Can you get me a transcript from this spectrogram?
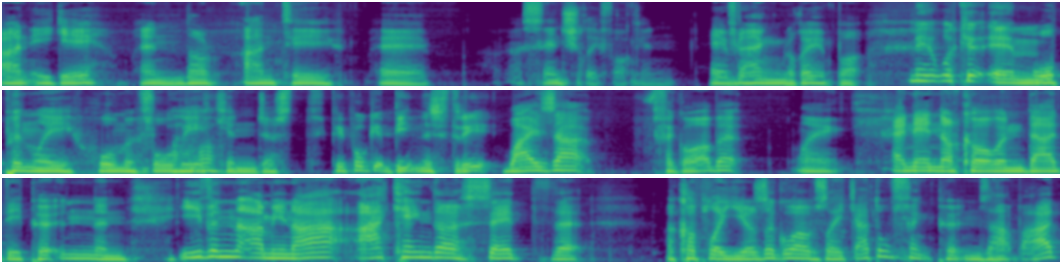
anti gay and they're anti uh, essentially fucking everything, really, but Mate, look at um, openly homophobic Uh-huh. and just people get beaten in the street. why is that forgot about? Like, and then they're calling Daddy Putin, and even I mean, I I kind of said that a couple of years ago. I was like, I don't think Putin's that bad.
